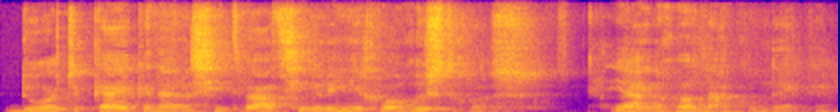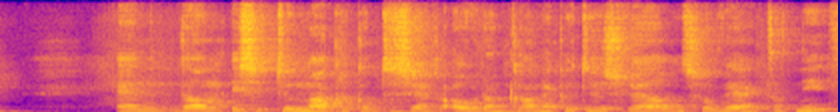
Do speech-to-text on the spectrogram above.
door te kijken naar een situatie waarin je gewoon rustig was. Waarin Ja. je nog wel na kon denken. En dan is het te makkelijk om te zeggen, oh dan kan ik het dus wel, want zo werkt dat niet.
